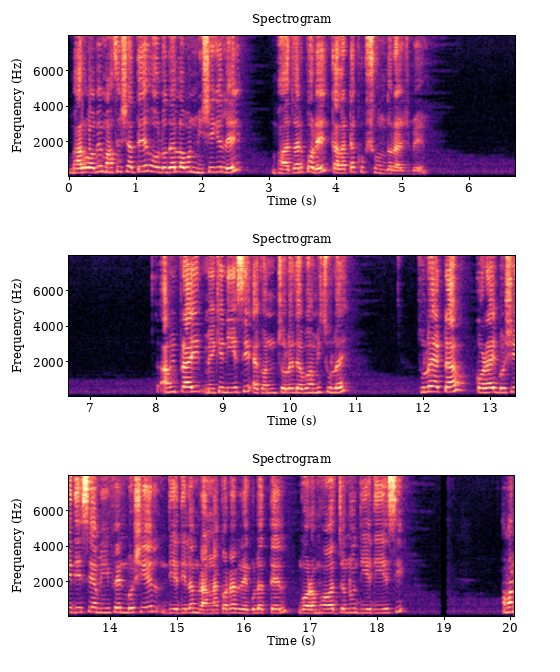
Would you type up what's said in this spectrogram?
ভালোভাবে মাছের সাথে হলুদ আর লবণ মিশে গেলে ভাজার পরে কালারটা খুব সুন্দর আসবে। আমি প্রায় মেখে নিয়েছি, এখন চলে যাব আমি চুলায়। চুলায় একটা কড়াই বসিয়ে দিয়েছি, আমি ফ্যান বসিয়ে দিয়ে দিলাম রান্না করার রেগুলার তেল, গরম হওয়ার জন্য দিয়ে দিয়েছি। আমার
